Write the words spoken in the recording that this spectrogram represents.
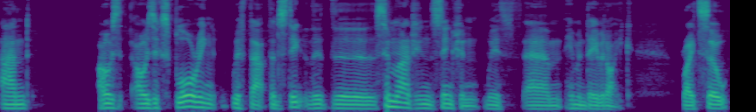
And I was I was exploring with that the distinct the, the similarity and distinction with um, him and David Icke, right? So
